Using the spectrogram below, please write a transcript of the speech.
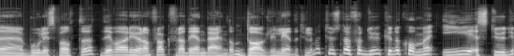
eh, boligspalte. Det var Gøran Flakk fra DNB Eiendom, daglig leder til og med. Tusen takk for at du kunne komme i studio.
